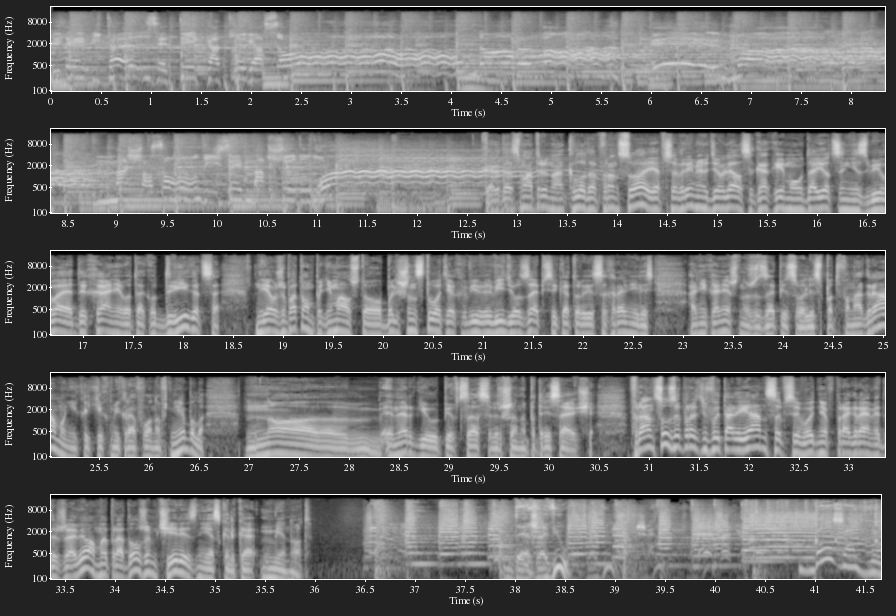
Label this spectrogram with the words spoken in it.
les Beatles étaient quatre garçons dans le vent. Et moi, ma chanson disait marche tout droit. Когда смотрю на Клода Франсуа, я все время удивлялся, как ему удается, не сбивая дыхание, вот так вот двигаться. Я уже потом понимал, что большинство тех ви- видеозаписей, которые сохранились, они, конечно же, записывались под фонограмму, никаких микрофонов не было, но э, энергия у певца совершенно потрясающая. Французы против итальянцев сегодня в программе «Дежавю», а мы продолжим через несколько минут. Дежавю. Дежавю.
